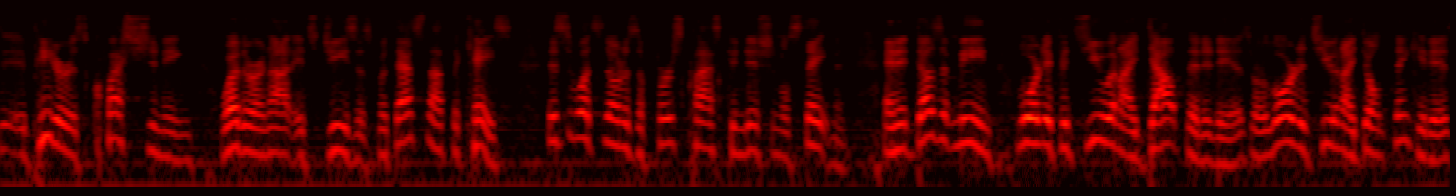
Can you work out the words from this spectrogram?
eh, Peter is questioning whether or not it's Jesus, but that's not the case. This is what's known as a first class conditional statement. And it doesn't mean, Lord, if it's you and I doubt that it is, or Lord, it's you and I don't think it is.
